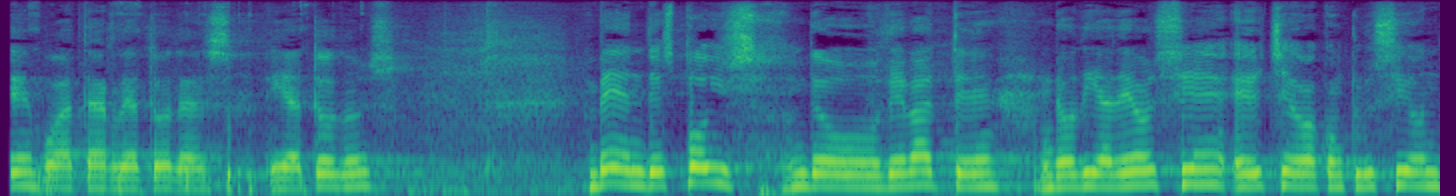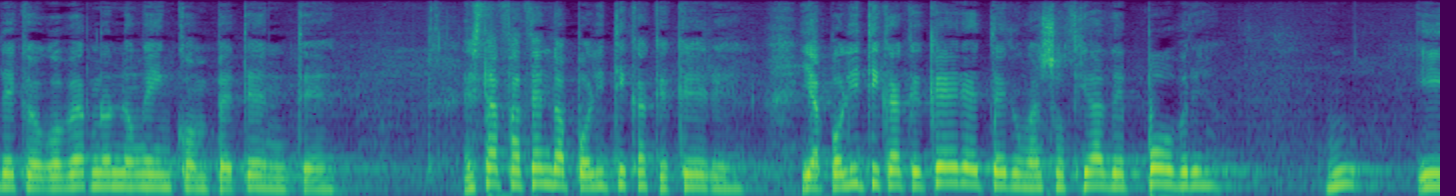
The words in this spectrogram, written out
Boa tarde a todas e a todos. Ben, despois do debate do día de hoxe, eu chego á conclusión de que o goberno non é incompetente. Está facendo a política que quere. E a política que quere é ter unha sociedade pobre hm, e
